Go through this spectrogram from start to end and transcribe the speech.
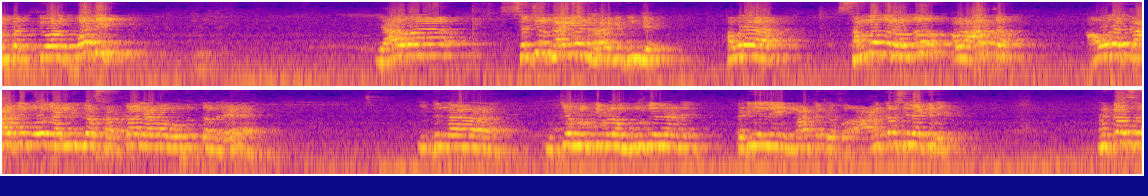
ಎಂಬತ್ತೇಳು ಕೋಟಿ ಯಾವ ಸಚಿವ ನಾಗೇಂದ್ರ ಆಗಿದ್ದ ಹಿಂದೆ ಅವರ ಸಂಬಂಧರವರು ಅವರ ಆಪ್ತ. ಅವರ ಖಾತೆಗೆ ಹೋಗಿ ಅಲ್ಲಿಂದ ಸರ್ಕಾರಿ ಹಣ ಹೋಗುತ್ತಂದ್ರೆ, ಇದನ್ನ ಮುಖ್ಯಮಂತ್ರಿಗಳ ಮುಂದಿನ ಅಡಿಯಲ್ಲಿ ನಾಟಕ ಹಣಕಾಸು ಇಲಾಖೆ. ಹಣಕಾಸು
